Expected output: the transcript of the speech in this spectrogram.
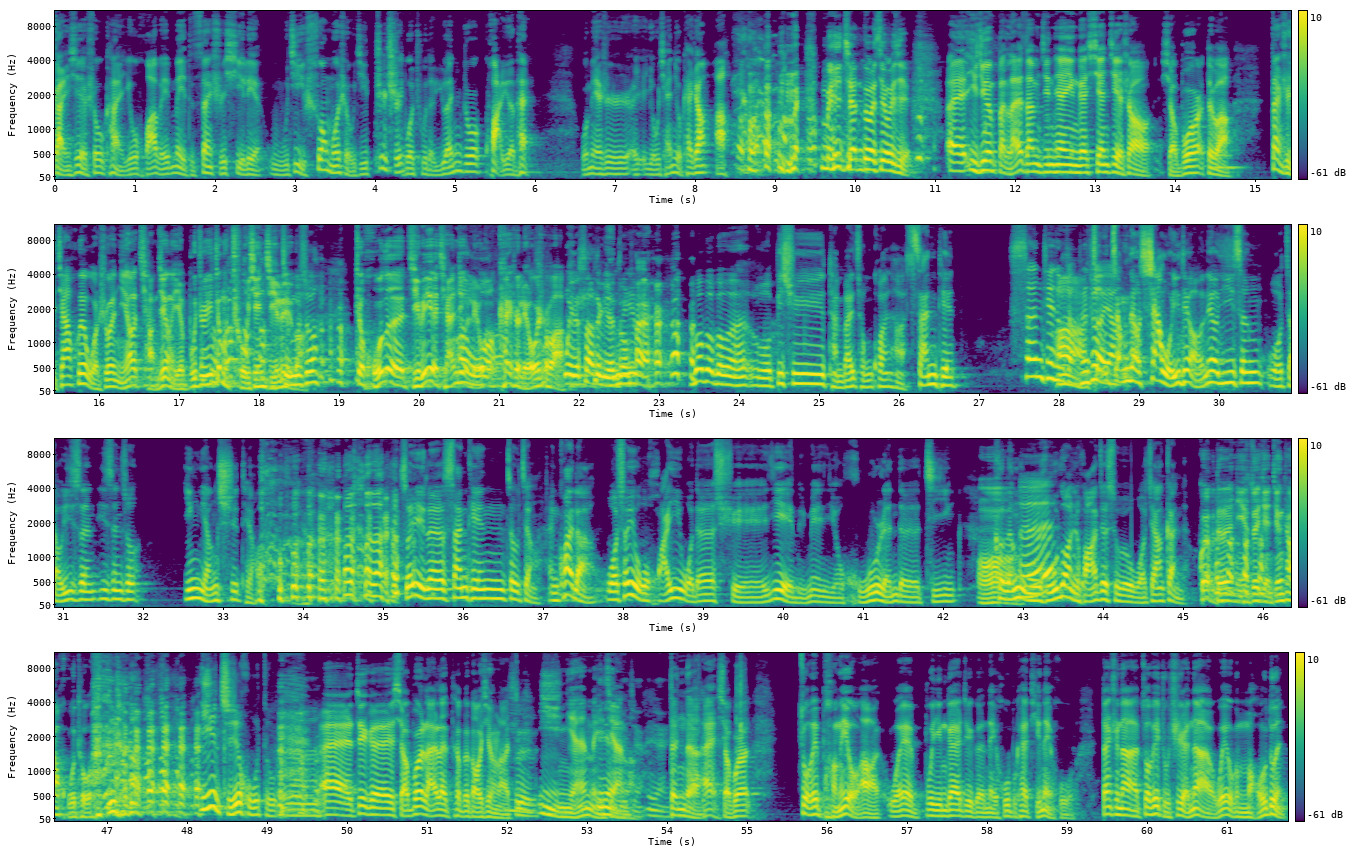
感谢收看由华为 Mate 三十系列五 G 双模手机支持播出的圆桌跨越派。我们也是呃有钱就开张啊，没没钱多休息。哎，义军，本来咱们今天应该先介绍小波，对吧？但是家辉，我说你要抢镜，也不至于这么处心积虑吧？怎么说？这胡子几个月前就留，开始留是吧？为了上这个圆桌派，不不不不，我必须坦白从宽哈，三天三天就长成这样，啊长到吓我一跳。那个医生，我找医生，医生说阴阳失调，所以呢，三天就这样，很快的。我所以，我怀疑我的血液里面有胡人的基因，哦可能五胡乱华就是我家干的，怪不得你最近经常糊涂。一直糊涂。嗯 哎，这个小波来了，特别高兴了，是一年没见了真的。哎，小波，作为朋友啊，我也不应该这个哪壶不开提哪壶，但是呢，作为主持人呢，我有个矛盾，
